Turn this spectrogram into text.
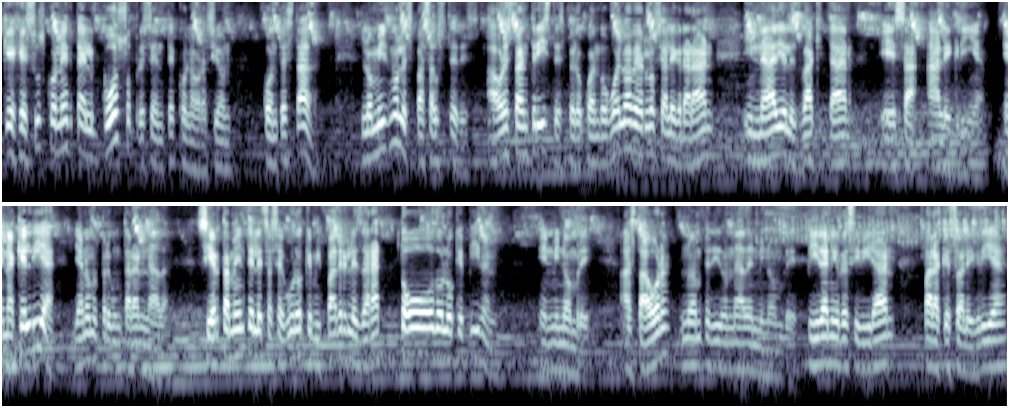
que Jesús conecta el gozo presente con la oración contestada. Lo mismo les pasa a ustedes. Ahora están tristes, pero cuando vuelva a verlos se alegrarán y nadie les va a quitar esa alegría. En aquel día ya no me preguntarán nada. Ciertamente les aseguro que mi Padre les dará todo lo que pidan en mi nombre. Hasta ahora no han pedido nada en mi nombre. Pidan y recibirán para que su alegría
